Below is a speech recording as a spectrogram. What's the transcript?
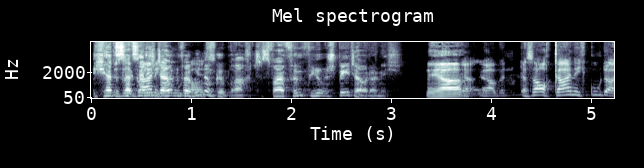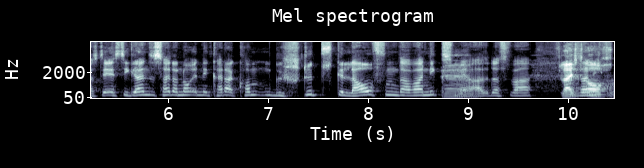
Ich hatte es tatsächlich nicht da in Verbindung aus. gebracht. Das war fünf Minuten später, oder nicht? Ja, Ja, ja, aber das sah auch gar nicht gut aus. Der ist die ganze Zeit dann noch in den Katakomben gestützt gelaufen, da war nichts Ja, mehr. Also das war. vielleicht das nicht auch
